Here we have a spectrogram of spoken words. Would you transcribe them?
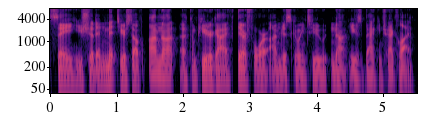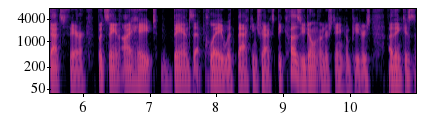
say you should admit to yourself, I'm not a computer guy, therefore I'm just going to not use backing track live. That's fair. But saying I hate bands that play with backing tracks because you don't understand computers, I think is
